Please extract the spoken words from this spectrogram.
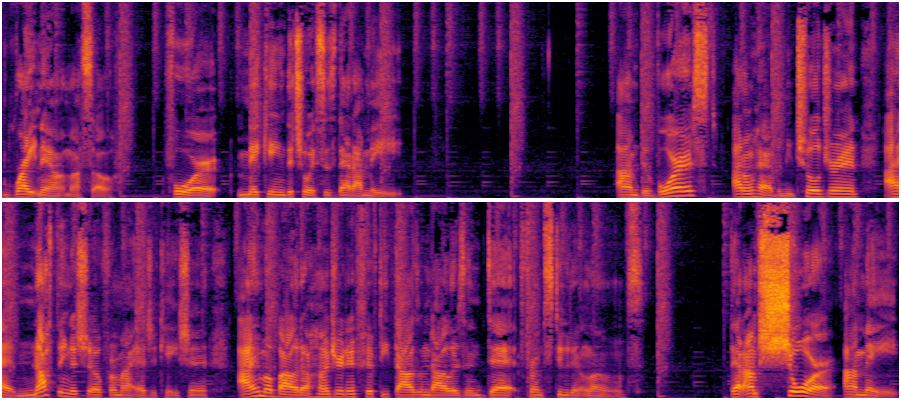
right now at myself for making the choices that I made. I'm divorced. I don't have any children. I have nothing to show for my education. I'm about $150,000 in debt from student loans that I'm sure I made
